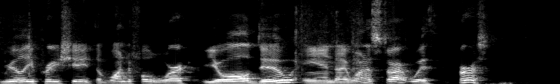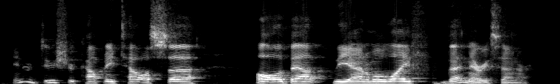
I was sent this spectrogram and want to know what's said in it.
really appreciate the wonderful work you all do. And I want to start with first introduce your company. Tell us uh, all about the Animal Life Veterinary Center.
